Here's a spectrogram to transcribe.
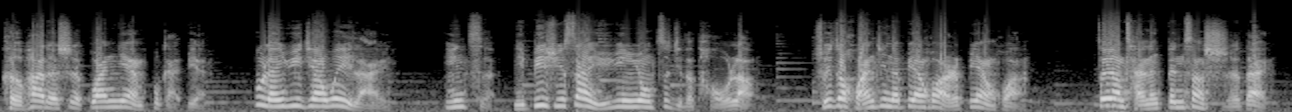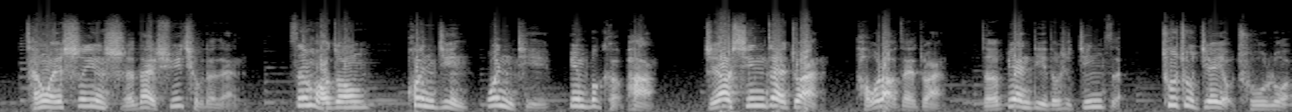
可怕的是观念不改变，不能预见未来。因此，你必须善于运用自己的头脑。随着环境的变化而变化，这样才能跟上时代，成为适应时代需求的人。生活中困境问题并不可怕，只要心在转，头脑在转，则遍地都是金子，处处皆有出路。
